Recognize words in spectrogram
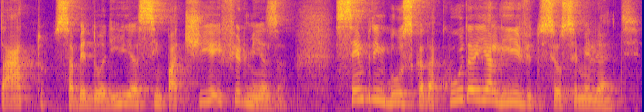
tato, sabedoria, simpatia e firmeza, sempre em busca da cura e alívio do seu semelhante.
